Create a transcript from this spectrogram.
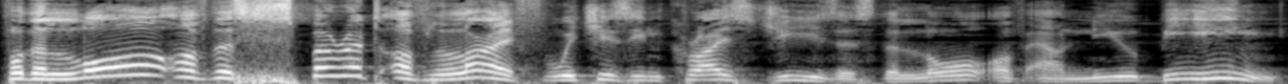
For the law of the Spirit of life, which is in Christ Jesus, the law of our new being,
